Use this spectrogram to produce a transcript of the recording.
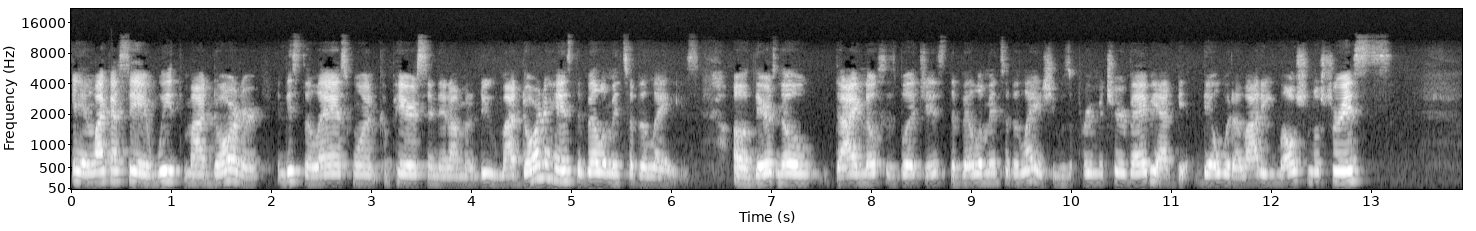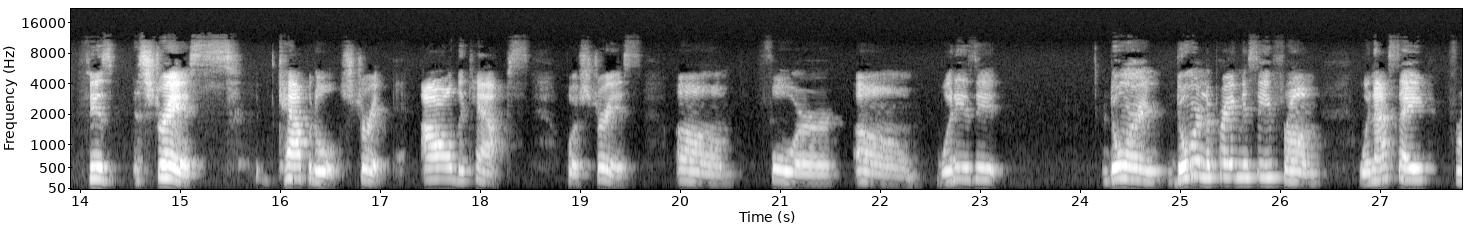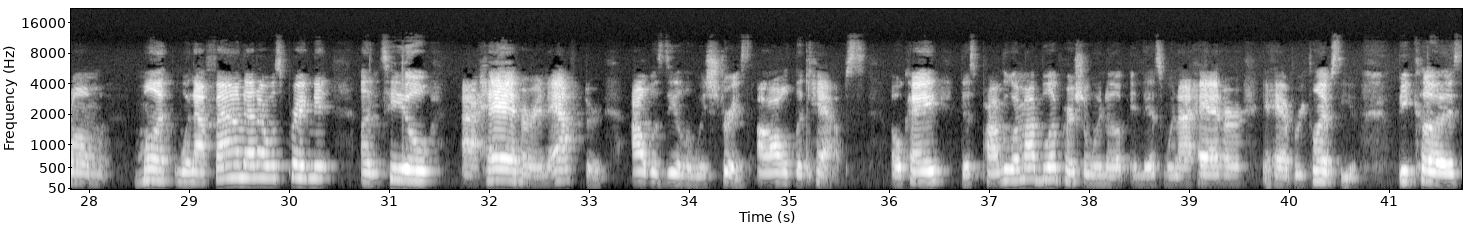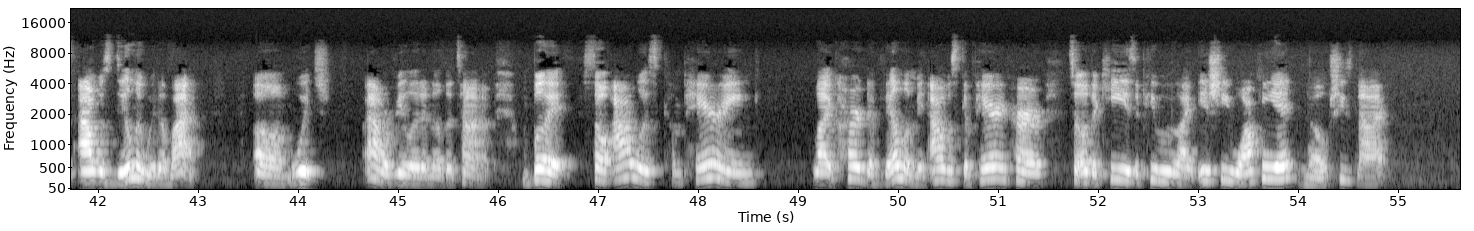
and like I said, with my daughter, and this is the last one comparison that I'm gonna do. My daughter has developmental delays. Uh, there's no diagnosis, but just developmental delay. She was a premature baby. I de- dealt with a lot of emotional stress, phys- stress, capital stress, all the caps for stress. Um, for um, what is it? During during the pregnancy, from when I say from month when I found out I was pregnant until I had her, and after I was dealing with stress, all the caps. Okay, that's probably when my blood pressure went up, and that's when I had her and had preeclampsia because I was dealing with a lot, um, which I'll reveal it another time. But so I was comparing like her development. I was comparing her to other kids, and people were like, "Is she walking yet?" No, she's not.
